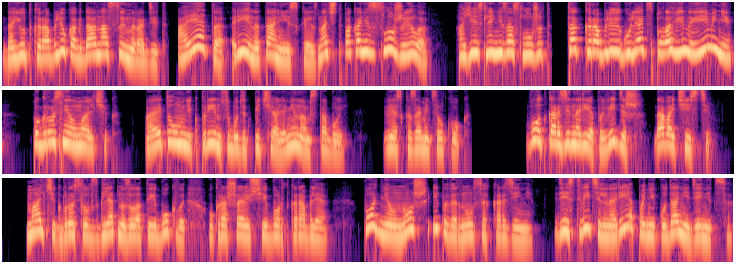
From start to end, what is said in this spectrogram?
дают кораблю, когда она сына родит. А это, Рина Танийская, значит, пока не заслужила. А если не заслужит, так кораблю и гулять с половиной имени?» — погрустнел мальчик. «А это умник принцу будет печаль, а не нам с тобой», — веско заметил Кок. «Вот корзина репы, видишь? Давай чисти». Мальчик бросил взгляд на золотые буквы, украшающие борт корабля, поднял нож и повернулся к корзине. Действительно, репа никуда не денется.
